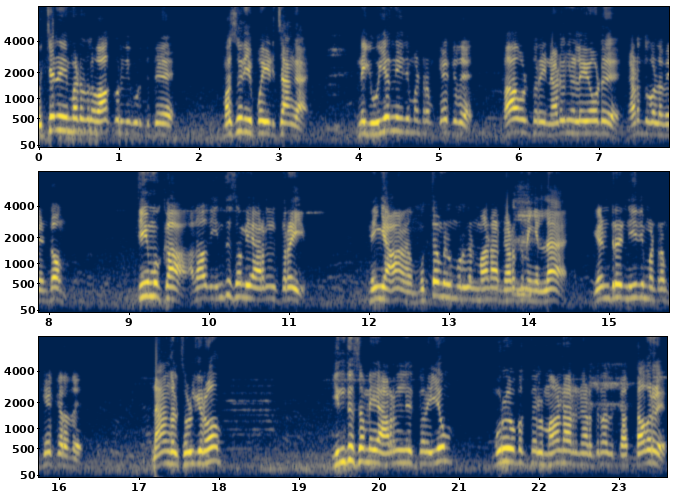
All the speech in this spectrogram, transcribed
உச்சநீதிமன்றத்தில் வாக்குறுதி கொடுத்துட்டு மசூதியை போயிடுச்சாங்க. இன்னைக்கு உயர்நீதிமன்றம் கேட்குது காவல்துறை நடுநிலையோடு நடந்து கொள்ள வேண்டும். திமுக அதாவது இந்து சமய அறநிலைத்துறை நீங்கள் முத்தமிழ் முருகன் மாநாடு நடத்துனீங்கல்ல என்று நீதிமன்றம் கேட்கிறது நாங்கள் சொல்கிறோம் இந்து சமய அறநிலைத்துறையும் முருக பக்தர்கள் மாநாடு நடத்துனது க- தவறு.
